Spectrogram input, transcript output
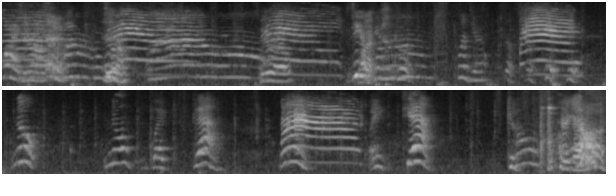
quiet. Zero. Zero. Zero. Zero. No. No, like Okay.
